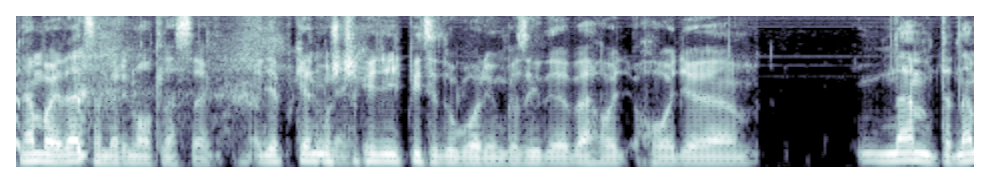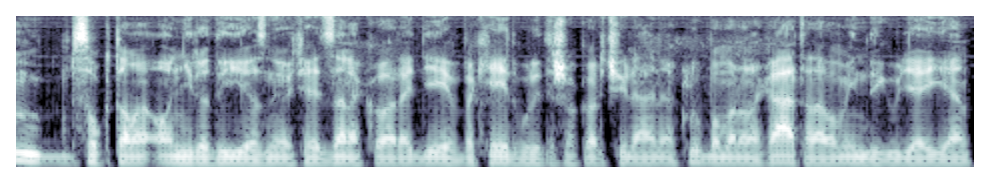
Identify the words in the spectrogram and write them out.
Nem baj, decemberin ott leszek. Egyébként most Mindenki. csak így, így picit ugorjunk az időbe, hogy, hogy nem, tehát nem szoktam annyira díjazni, hogyha egy zenekar egy évben két bulit is akar csinálni a klubban, mert annak általában mindig ugye ilyen,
